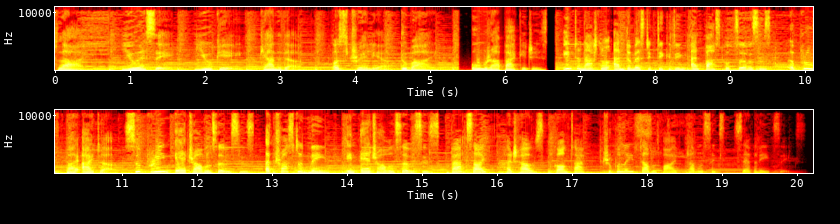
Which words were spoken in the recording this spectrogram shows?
Fly USA, UK, Canada, Australia, Dubai. Umrah packages. International and domestic ticketing and passport services approved by ITA. Supreme Air Travel Services, a trusted name in air travel services. Backside Hajj House. Contact 888 786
